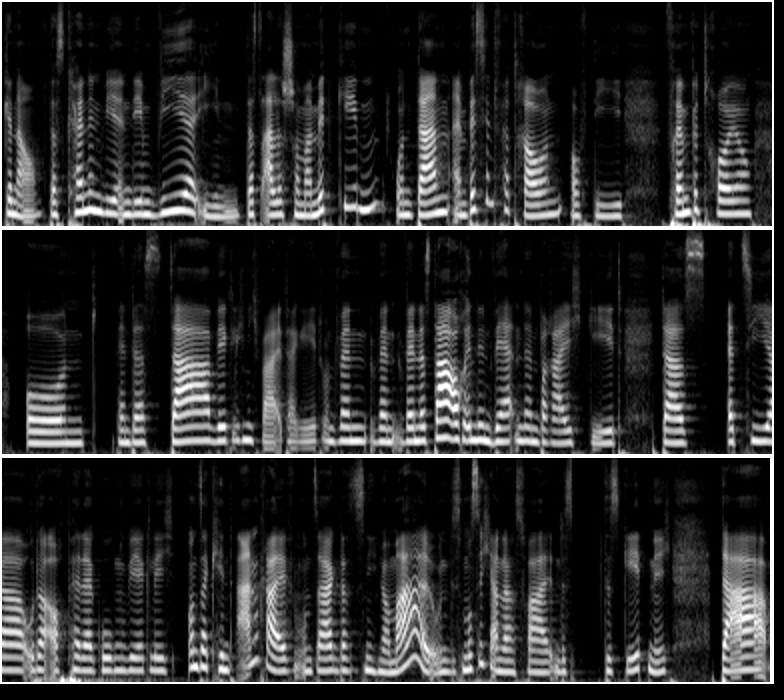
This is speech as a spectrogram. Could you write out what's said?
genau, das können wir, indem wir ihnen das alles schon mal mitgeben und dann ein bisschen Vertrauen auf die Fremdbetreuung und wenn das da wirklich nicht weitergeht und wenn, wenn, wenn es da auch in den wertenden Bereich geht, dass Erzieher oder auch Pädagogen wirklich unser Kind angreifen und sagen, das ist nicht normal und es muss sich anders verhalten, das, das geht nicht, da,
